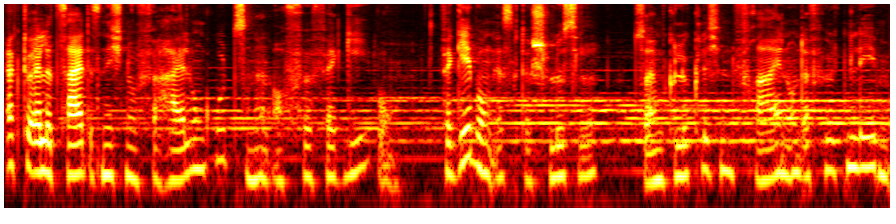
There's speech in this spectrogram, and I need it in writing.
Die aktuelle Zeit ist nicht nur für Heilung gut, sondern auch für Vergebung. Vergebung ist der Schlüssel zu einem glücklichen, freien und erfüllten Leben.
